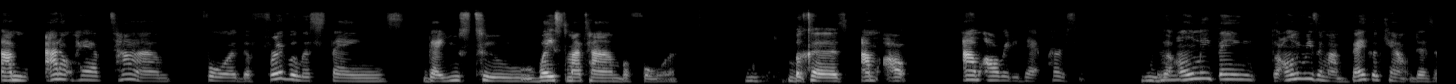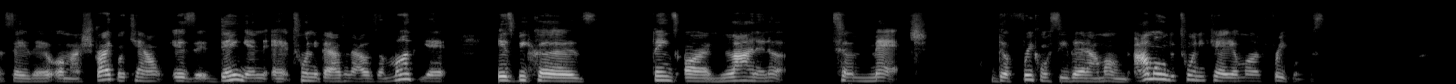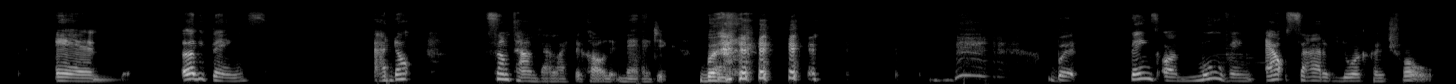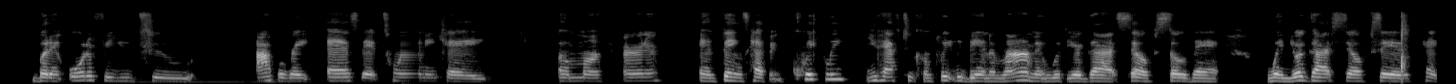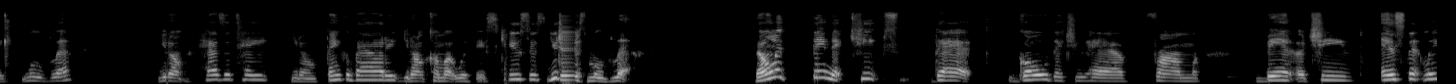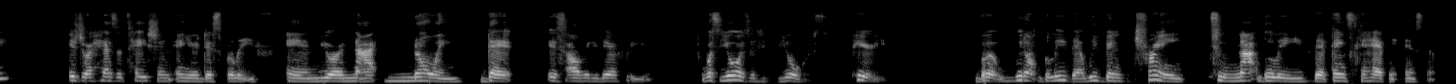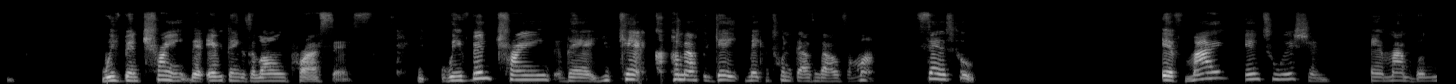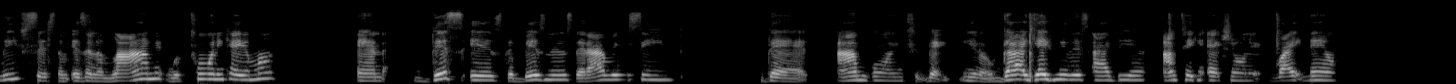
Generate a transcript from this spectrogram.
I'm I don't have time for the frivolous things that used to waste my time before because I'm all, I'm already that person. Mm-hmm. The only thing, the only reason my bank account doesn't say that or my Stripe account is it dinging at twenty thousand dollars a month yet is because things are lining up to match the frequency that I'm on. I'm on the 20K a month frequency. And other things, I don't, sometimes I like to call it magic, but but things are moving outside of your control. But in order for you to operate as that 20K a month earner, and things happen quickly, you have to completely be in alignment with your God self so that when your God self says, hey, move left, you don't hesitate, you don't think about it, you don't come up with excuses, you just move left. The only thing that keeps that goal that you have from being achieved instantly is your hesitation and your disbelief and your not knowing that it's already there for you what's yours is yours, period. But we don't believe that. We've been trained to not believe that things can happen instantly. We've been trained that everything is a long process. We've been trained that you can't come out the gate making $20,000 a month. Says who? If my intuition and my belief system is in alignment with 20K a month, and this is the business that I received that I'm going to that you know God gave me this idea. I'm taking action on it right now.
